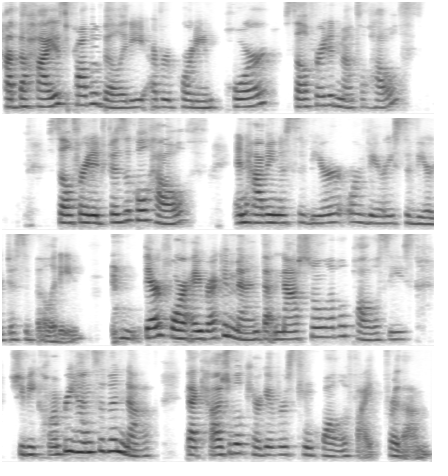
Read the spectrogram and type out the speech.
had the highest probability of reporting poor self-rated mental health, self-rated physical health, and having a severe or very severe disability. Therefore, I recommend that national level policies should be comprehensive enough that casual caregivers can qualify for them,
